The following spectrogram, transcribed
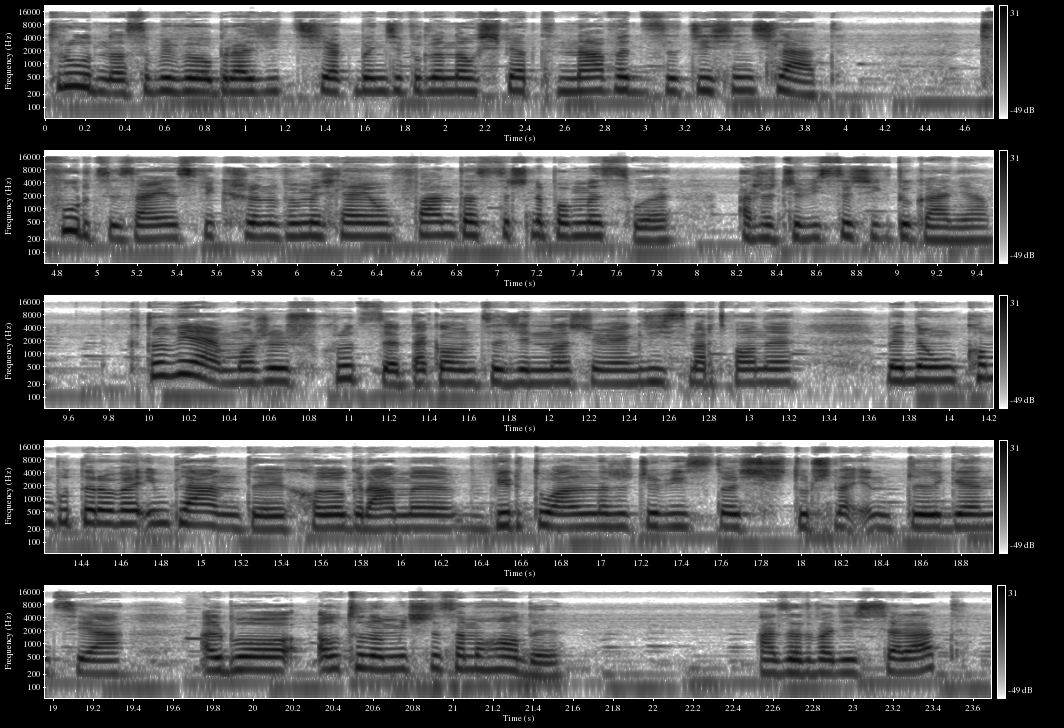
Trudno sobie wyobrazić, jak będzie wyglądał świat nawet za 10 lat. Twórcy science fiction wymyślają fantastyczne pomysły, a rzeczywistość ich dogania. Kto wie, może już wkrótce taką codziennością jak dziś smartfony będą komputerowe implanty, hologramy, wirtualna rzeczywistość, sztuczna inteligencja albo autonomiczne samochody. A za 20 lat?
